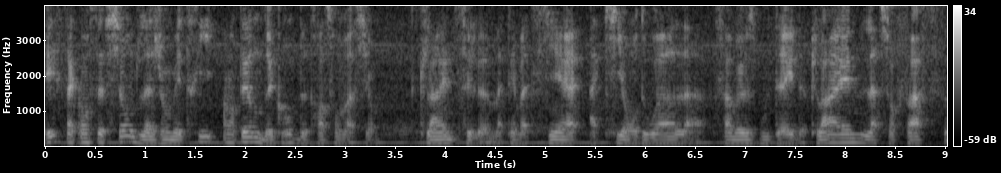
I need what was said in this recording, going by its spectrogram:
et sa conception de la géométrie en termes de groupe de transformation. Klein, c'est le mathématicien à qui on doit la fameuse bouteille de Klein, la surface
